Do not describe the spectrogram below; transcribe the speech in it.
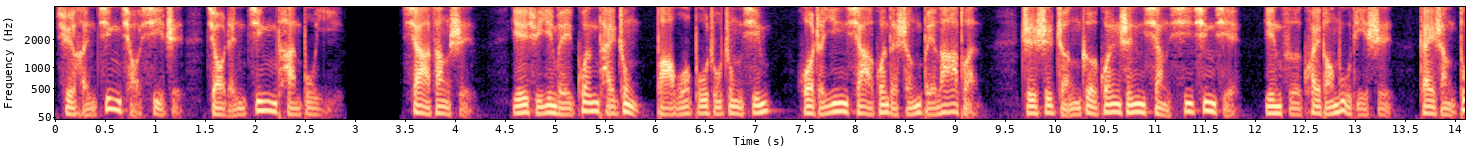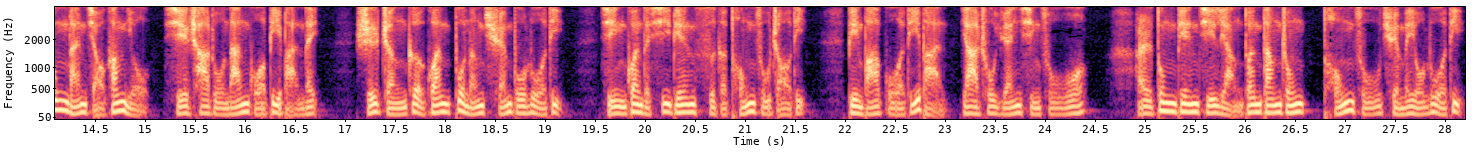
却很精巧细致，叫人惊叹不已。下葬时，也许因为棺太重，把握不住重心，或者因下棺的绳被拉断，致使整个棺身向西倾斜，因此快到墓地时。盖上东南角钢钮，斜插入南椁壁板内，使整个棺不能全部落地。景棺的西边四个铜足着地，并把椁底板压出圆形足窝，而东边及两端当中铜足却没有落地，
